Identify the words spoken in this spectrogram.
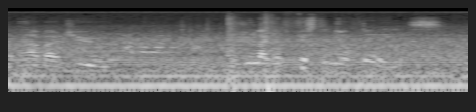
And how about you? Would you like a fist in your face?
